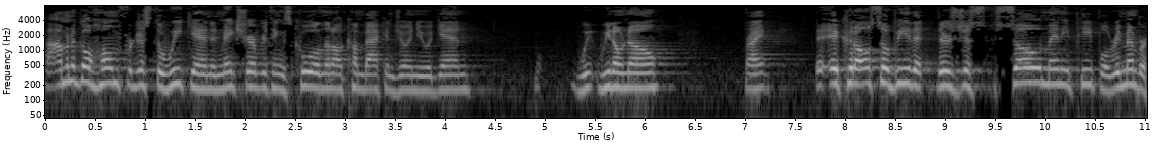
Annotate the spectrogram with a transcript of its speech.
I'm going to go home for just the weekend and make sure everything's cool, and then I'll come back and join you again. We, we don't know, right? It could also be that there's just so many people. Remember,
